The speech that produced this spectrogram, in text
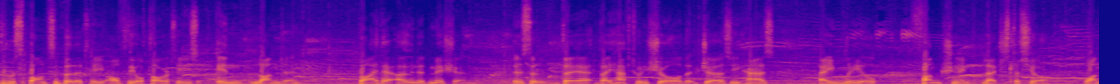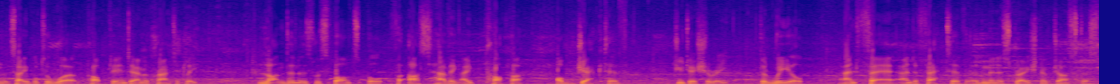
the responsibility of the authorities in London, by their own admission, is that they have to ensure that Jersey has a real functioning legislature, one that's able to work properly and democratically. London is responsible for us having a proper, objective judiciary, the real and fair and effective administration of justice.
